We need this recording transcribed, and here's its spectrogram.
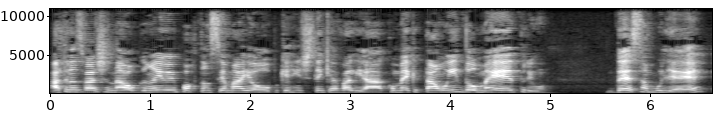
A transvaginal ganha uma importância maior, porque a gente tem que avaliar como é que está o endométrio dessa mulher,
